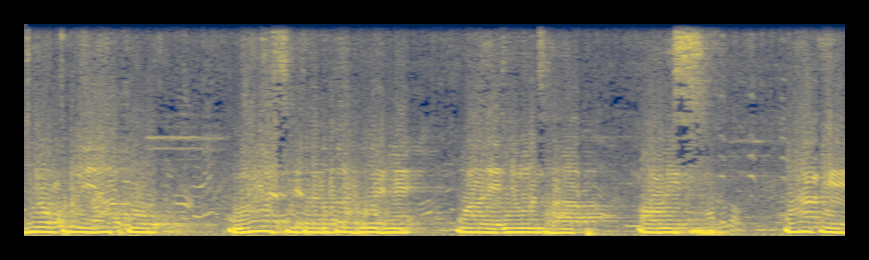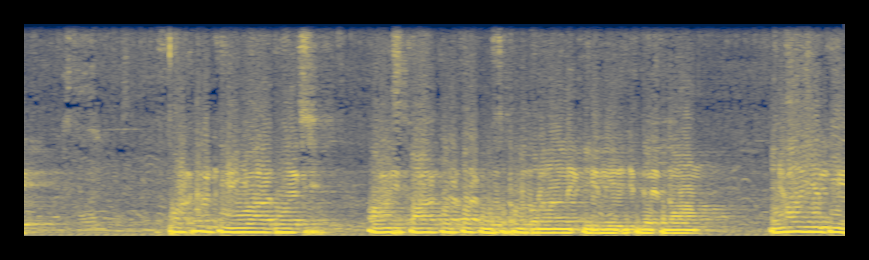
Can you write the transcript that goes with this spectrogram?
जो अपने आप को मेहनत से तरबतर हुए हैं हमारे जुम्मन साहब और इस यहाँ के प्रखंड के युवा अध्यक्ष और इस कार्यकर्ता को सफल बनाने के लिए जितने तमाम एमआईएम के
